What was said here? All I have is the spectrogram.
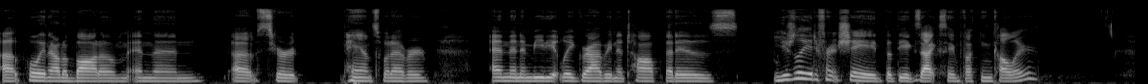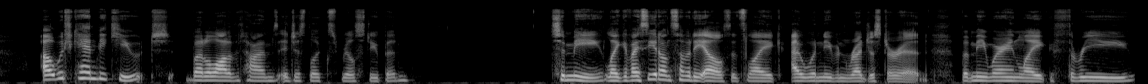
uh, pulling out a bottom and then a skirt, pants, whatever, and then immediately grabbing a top that is usually a different shade but the exact same fucking color. Uh, which can be cute, but a lot of the times it just looks real stupid to me like if i see it on somebody else it's like i wouldn't even register it. But me wearing like three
